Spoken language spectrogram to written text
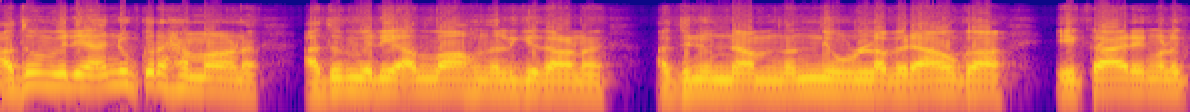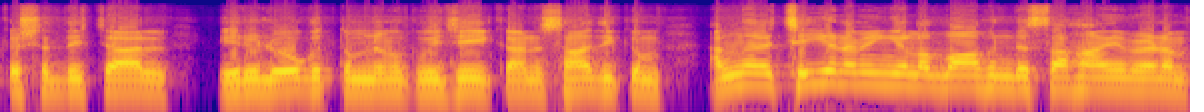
അതും വലിയ അനുഗ്രഹമാണ്. അതും വലിയ അള്ളാഹു നൽകിയതാണ്. അതിനും നാം നന്ദിയുള്ളവരാവുക. ഈ കാര്യങ്ങളൊക്കെ ശ്രദ്ധിച്ചാൽ ഇരു ലോകത്തും നമുക്ക് വിജയിക്കാൻ സാധിക്കും. അങ്ങനെ ചെയ്യണമെങ്കിൽ അള്ളാഹുവിന്റെ സഹായം വേണം.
